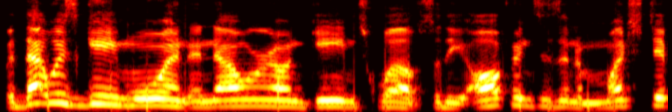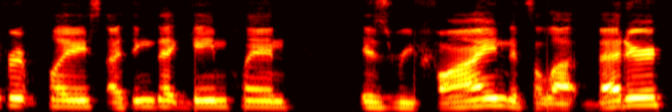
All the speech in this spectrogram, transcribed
but that was game one, and now we're on game 12. So the offense is in a much different place. I think that game plan is refined. It's a lot better.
